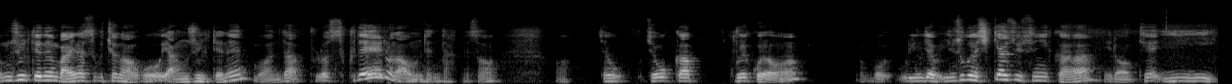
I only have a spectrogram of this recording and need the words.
음수일 때는 마이너스 붙여 나오고, 양수일 때는 뭐 한다? 플러스 그대로 나오면 된다. 그래서, 어, 제곱, 제곱값 구했고요. 뭐, 우리 이제 인수분해 쉽게 할 수 있으니까, 이렇게 2, 2.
